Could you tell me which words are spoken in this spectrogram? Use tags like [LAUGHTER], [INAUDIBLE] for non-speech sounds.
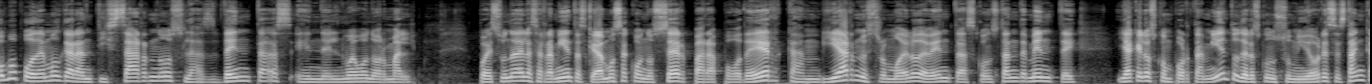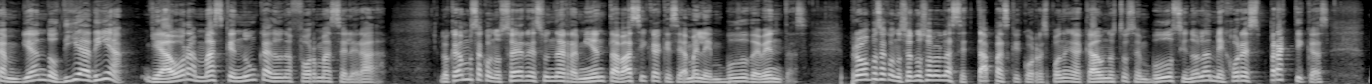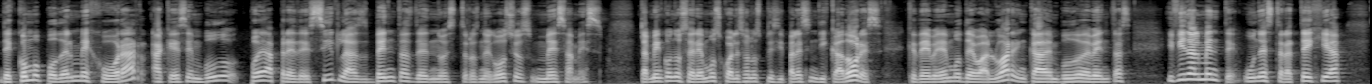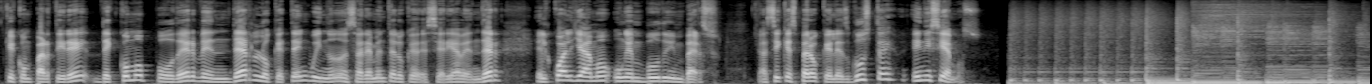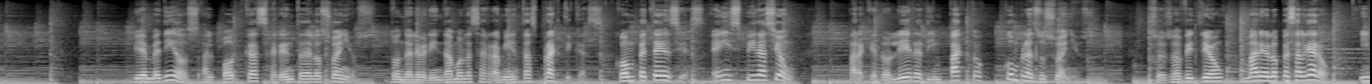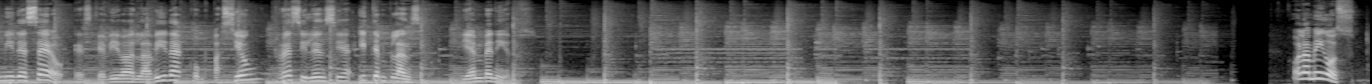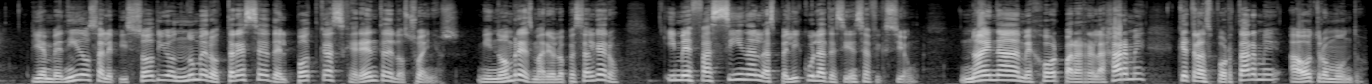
¿Cómo podemos garantizarnos las ventas en el nuevo normal? Pues una de las herramientas que vamos a conocer para poder cambiar nuestro modelo de ventas constantemente, ya que los comportamientos de los consumidores están cambiando día a día y ahora más que nunca de una forma acelerada. Lo que vamos a conocer es una herramienta básica que se llama el embudo de ventas. Pero vamos a conocer no solo las etapas que corresponden a cada uno de estos embudos, sino las mejores prácticas de cómo poder mejorar a que ese embudo pueda predecir las ventas de nuestros negocios mes a mes. También conoceremos cuáles son los principales indicadores que debemos de evaluar en cada embudo de ventas. Y finalmente, una estrategia que compartiré de cómo poder vender lo que tengo y no necesariamente lo que desearía vender, el cual llamo un embudo inverso. Así que espero que les guste iniciemos. Bienvenidos al podcast Gerente de los Sueños, donde le brindamos las herramientas prácticas, competencias e inspiración para que los líderes de impacto cumplan sus sueños. Soy su anfitrión, Mario López Alguero, y mi deseo es que vivas la vida con pasión, resiliencia y templanza. Bienvenidos. Hola amigos, bienvenidos al episodio número 13 del podcast Gerente de los Sueños. Mi nombre es Mario López Alguero y me fascinan las películas de ciencia ficción. No hay nada mejor para relajarme que transportarme a otro mundo.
